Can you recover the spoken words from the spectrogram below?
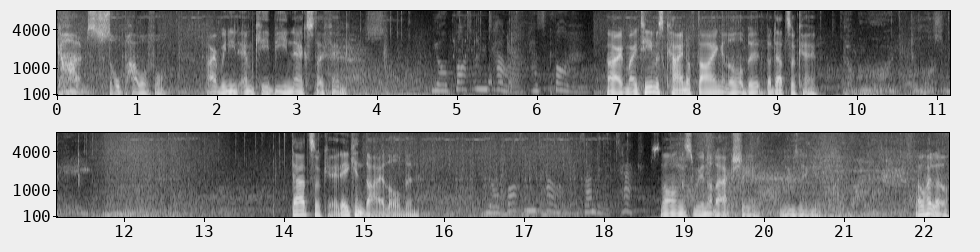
God, I'm so powerful. Alright, we need MKB next, I think. Alright, my team is kind of dying a little bit, but that's okay. That's okay, they can die a little bit long as we're not actually losing it. Oh, hello.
